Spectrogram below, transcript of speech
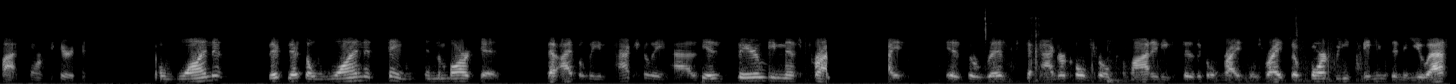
platform. Period. The one, the, the one thing in the market that I believe actually has is fairly mispriced is the risk to agricultural commodity physical prices, right? So corn, wheat, beans in the U.S.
